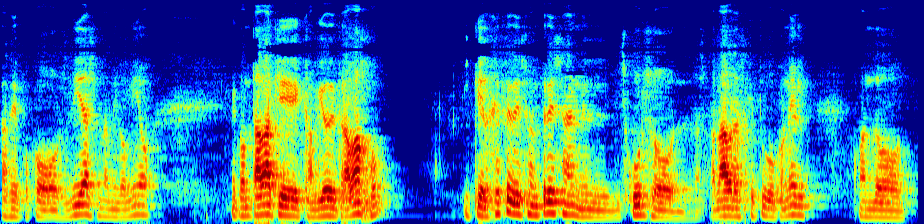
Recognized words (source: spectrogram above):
Hace pocos días un amigo mío me contaba que cambió de trabajo y que el jefe de su empresa en el discurso, en las palabras que tuvo con él cuando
